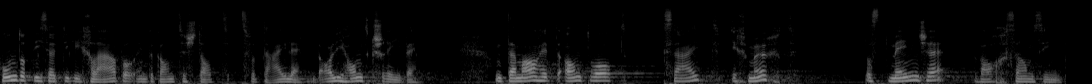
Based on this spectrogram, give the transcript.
hunderte solche Kleber in der ganzen Stadt zu verteilen. Und alle handgeschrieben. Und der Mann hat die Antwort gesagt, ich möchte, dass die Menschen wachsam sind.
